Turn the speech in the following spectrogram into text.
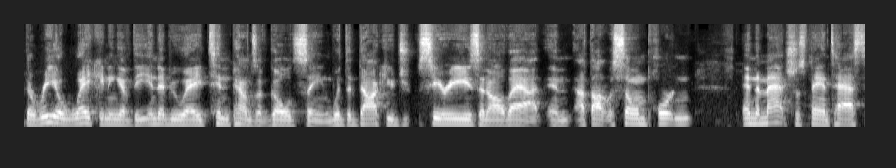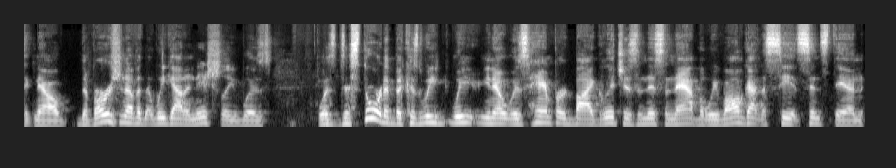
the reawakening of the NWA 10 pounds of gold scene with the docu series and all that. And I thought it was so important and the match was fantastic. Now, the version of it that we got initially was was distorted because we we you know it was hampered by glitches and this and that, but we've all gotten to see it since then.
